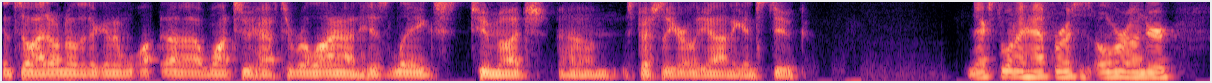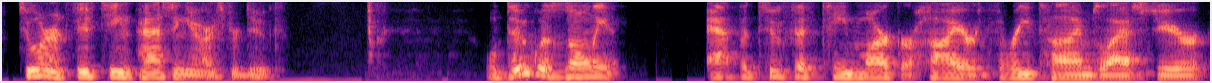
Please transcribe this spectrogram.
And so I don't know that they're going to uh, want to have to rely on his legs too much, um, especially early on against Duke. Next one I have for us is over under 215 passing yards for Duke. Well, Duke was only at the 215 mark or higher three times last year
